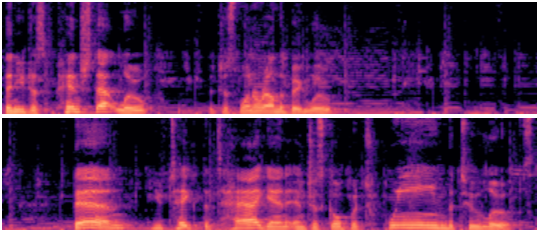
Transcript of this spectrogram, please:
then you just pinch that loop, that just went around the big loop. Then you take the tag in and just go between the two loops.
